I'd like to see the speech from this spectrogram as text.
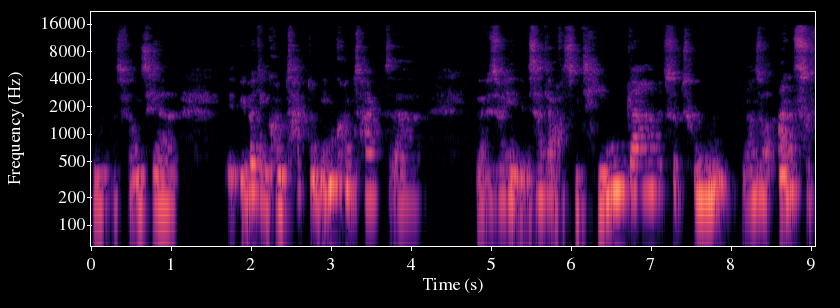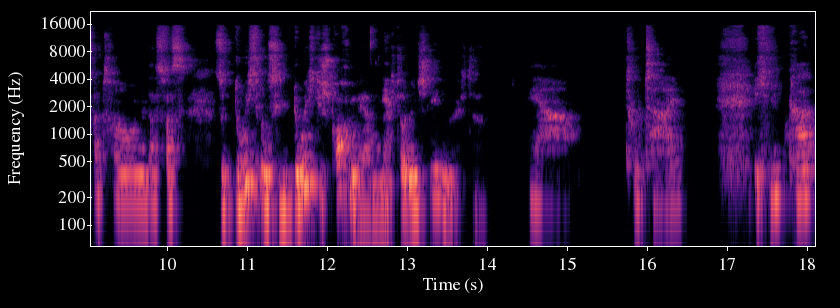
Ne, dass wir uns hier über den Kontakt und im Kontakt, äh, es hat ja auch was mit Hingabe zu tun, ne, so anzuvertrauen in das, was so durch uns hindurch gesprochen werden möchte und entstehen möchte. Ja, total. Ich liebe gerade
